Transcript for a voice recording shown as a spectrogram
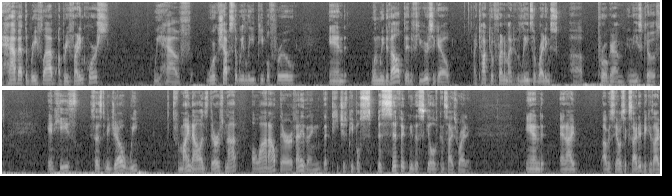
have at the Brief Lab a brief writing course. We have workshops that we lead people through. And when we developed it a few years ago, I talked to a friend of mine who leads the writing uh, program in the East Coast, and he says to me, Joe, we, to my knowledge, there's not a lot out there, if anything, that teaches people specifically the skill of concise writing. And and I obviously I was excited because I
